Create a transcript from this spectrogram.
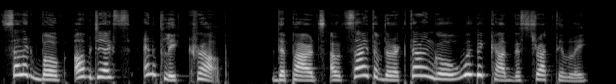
Select both objects and click Crop. The parts outside of the rectangle will be cut destructively.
